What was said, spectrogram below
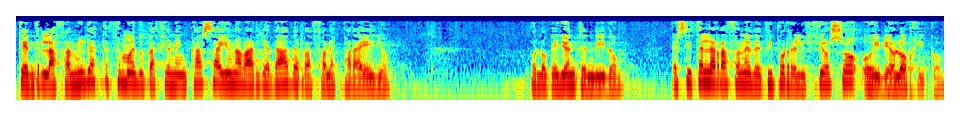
que entre las familias que hacemos educación en casa hay una variedad de razones para ello, por lo que yo he entendido. Existen las razones de tipo religioso o ideológico,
